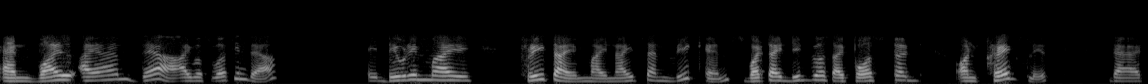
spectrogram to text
And while I am there, I was working there during my free time, my nights and weekends. What I did was I posted on Craigslist that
